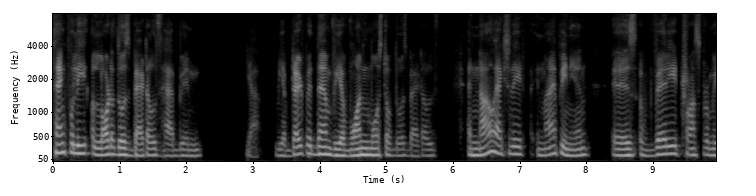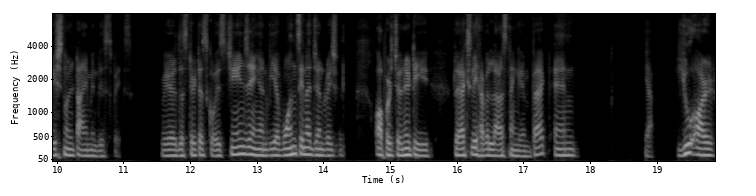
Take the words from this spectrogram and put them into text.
thankfully, a lot of those battles have been, yeah, we have dealt with them. We have won most of those battles. And now, actually, in my opinion, is a very transformational time in this space where the status quo is changing and we have once in a generation opportunity to actually have a lasting impact. And yeah, you are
